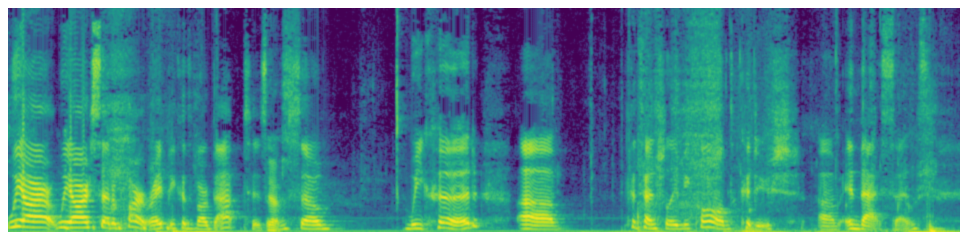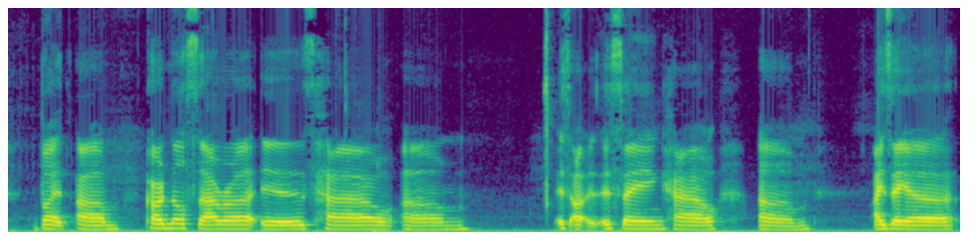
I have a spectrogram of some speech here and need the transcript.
we are we are set apart, right, because of our baptism. Yes. So we could uh, potentially be called Kadoosh um, in that sense. But um, Cardinal Sarah is how um, is uh, is saying how um, Isaiah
